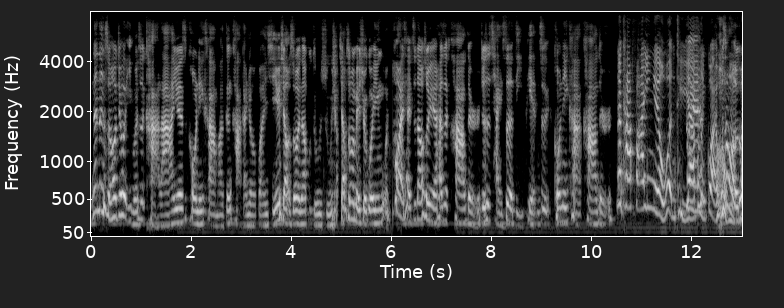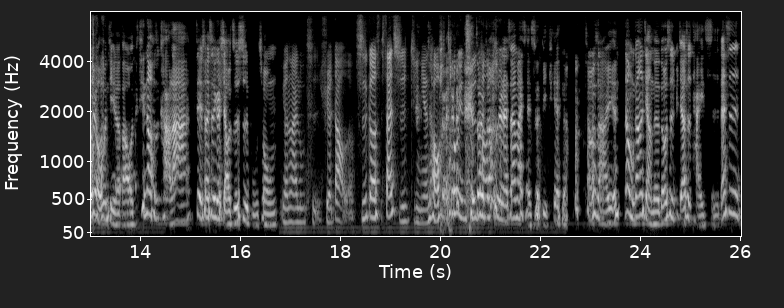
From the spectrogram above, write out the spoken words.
那那个时候就会以为是卡拉，因为是科尼卡嘛，跟卡感觉有关系。因为小时候人家不读书，小时候没学过英文，后来才知道说原来它是 color，就是彩色底片，是科尼卡 color。那它发音也有问题呀、啊，不能怪我。不是我耳朵有问题了吧？我听到的是卡拉，这也算是一个小知识补充。原来如此，学到了。时隔三十几年后，终于知道，终于知道原来是在卖彩色底片了，超傻眼。那我们刚刚讲的都是比较是台词，但是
